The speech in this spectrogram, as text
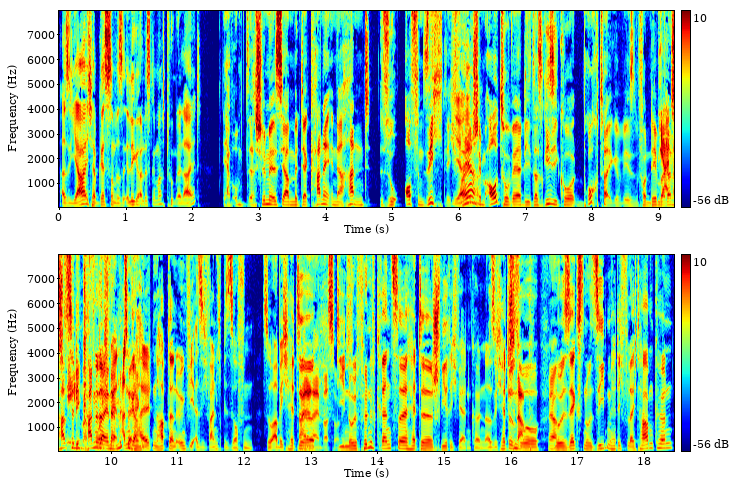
Also ja, ich habe gestern was Illegales gemacht, tut mir leid. Ja, und das Schlimme ist ja mit der Kanne in der Hand so offensichtlich Ja, falsch. ja. Im Auto wäre das Risiko ein Bruchteil gewesen von dem, weil dann hast du die Kanne vor, da in der Mitte. angehalten, hab dann irgendwie, also ich war nicht besoffen, so, aber ich hätte Nein, nein, die nicht. 05-Grenze hätte schwierig werden können. Also ich hätte Knapp, so ja. 06, 07 hätte ich vielleicht haben können.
